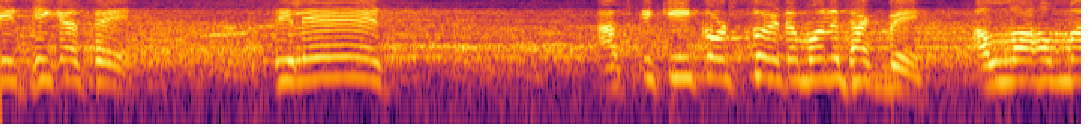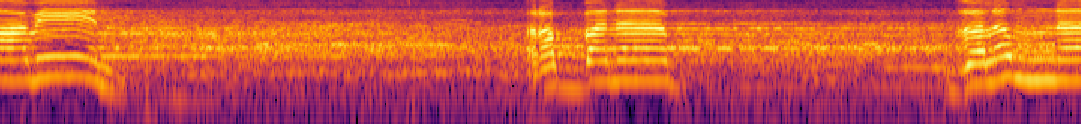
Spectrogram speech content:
জি ঠিক আছে সিলেট আজকে কি করছো এটা মনে থাকবে আল্লাহ আমিন রব্বানা ظلمنا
